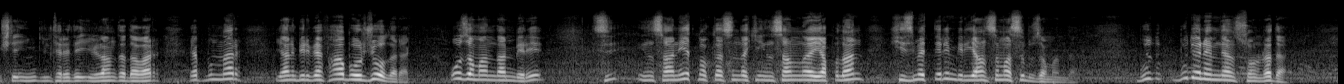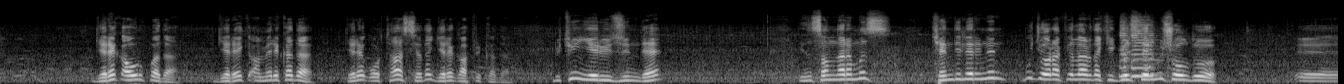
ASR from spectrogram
işte İngiltere'de, İrlanda'da var. Hep bunlar yani bir vefa borcu olarak o zamandan beri insaniyet noktasındaki insanlığa yapılan hizmetlerin bir yansıması bu zamanda. Bu, bu dönemden sonra da gerek Avrupa'da, gerek Amerika'da, gerek Orta Asya'da, gerek Afrika'da bütün yeryüzünde insanlarımız kendilerinin bu coğrafyalardaki göstermiş olduğu e,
